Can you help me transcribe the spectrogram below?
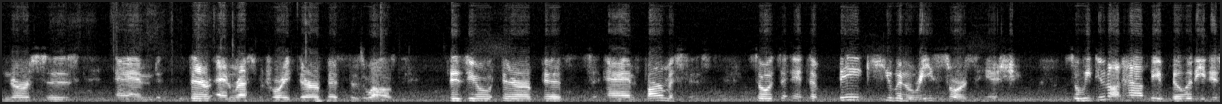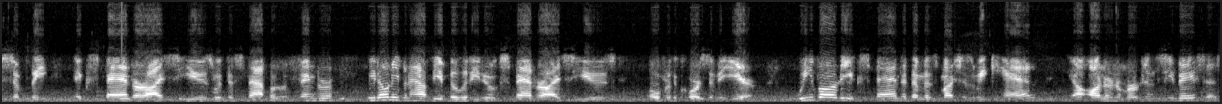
nurses, and ther- and respiratory therapists, as well as physiotherapists and pharmacists. So it's a, it's a big human resource issue. So we do not have the ability to simply expand our ICUs with the snap of a finger. We don't even have the ability to expand our ICUs over the course of a year. We've already expanded them as much as we can uh, on an emergency basis.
